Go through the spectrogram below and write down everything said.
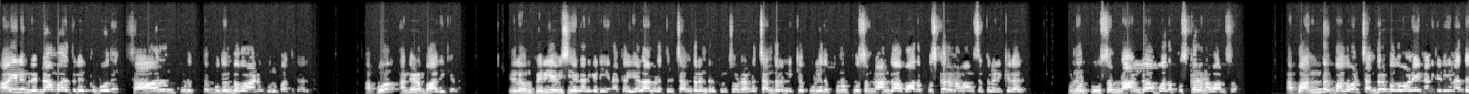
ஆயிலியம் ரெண்டாம் பாதத்துல இருக்கும்போது சாரம் கொடுத்த புதன் பகவானும் குரு பார்த்துட்டாரு. அப்போ அந்த இடம் பாதிக்கலை. இதுல ஒரு பெரிய விஷயம் என்னன்னு கேட்டீங்கன்னாக்கா ஏழாம் இடத்தில் சந்திரன் இருக்குன்னு சொல்றாங்க. சந்திரன் நிக்கக்கூடியது புனர்பூசம் நான்காம் பாதம் புஷ்கர நவாம்சத்துல நிக்கிறாரு. புனர்பூசம் நான்காம் பாதம் புஷ்கர நவாம்சம். அப்ப அந்த பகவான் சந்திர பகவானே என்னன்னு கேட்டீங்கன்னா இந்த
